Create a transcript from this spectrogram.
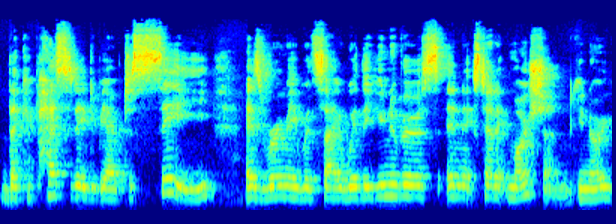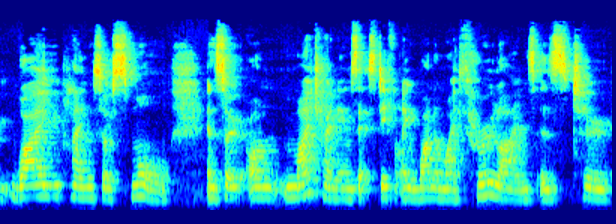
the capacity to be able to see, as Rumi would say, we're the universe in ecstatic motion. You know, why are you playing so small? And so, on my trainings, that's definitely one of my through lines is to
